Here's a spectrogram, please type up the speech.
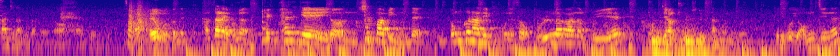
깐지납니다. 네, 어, 어, 그. 자, 배워볼 건데 간단하게 보면 108개의 이런 실밥이 있는데 이 동그라미 부분에서 올라가는 부위에 엄지랑 중지도 있다는 거는 거예요. 그리고 이 엄지는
